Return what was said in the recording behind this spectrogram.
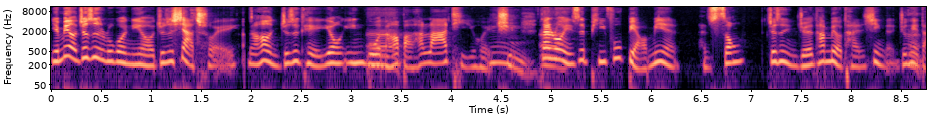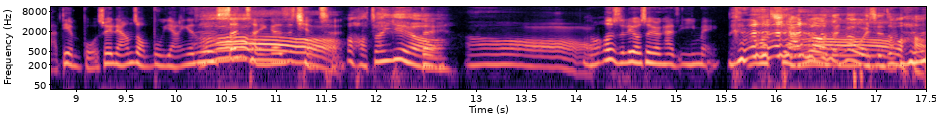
也没有，就是如果你有就是下垂，然后你就是可以用音波，然后把它拉提回去。嗯、但如果你是皮肤表面很松。就是你觉得它没有弹性的，你就可以打电波，所以两种不一样，一个是深层，一个是浅层。哦，好专业哦。对，哦，然后二十六岁就开始医美，好强哦，难怪维持这么好。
